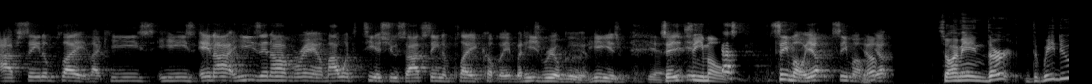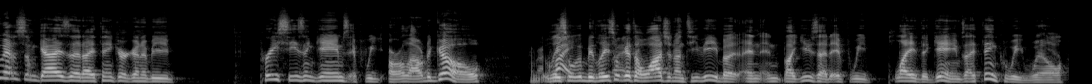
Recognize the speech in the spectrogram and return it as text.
I've seen him play. Like he's he's in our he's in our realm. I went to TSU, so I've seen him play a couple of. But he's real good. He is. Yeah. So Semo. Semo. Yep. Semo. Yep. yep. So I mean, there we do have some guys that I think are going to be preseason games if we are allowed to go. At least Right, we'll be, at least we'll get to watch it on TV. But and, and like you said, if we play the games, I think we will.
